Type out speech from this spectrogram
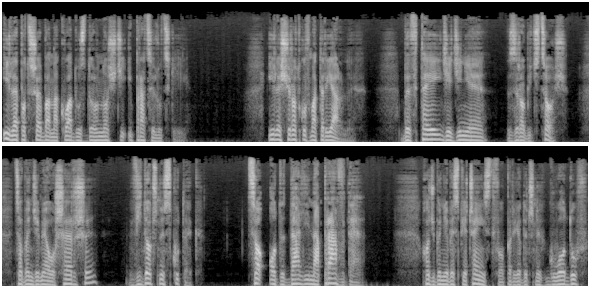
ile potrzeba nakładu zdolności i pracy ludzkiej? Ile środków materialnych, by w tej dziedzinie zrobić coś, co będzie miało szerszy, widoczny skutek, co oddali naprawdę choćby niebezpieczeństwo periodycznych głodów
